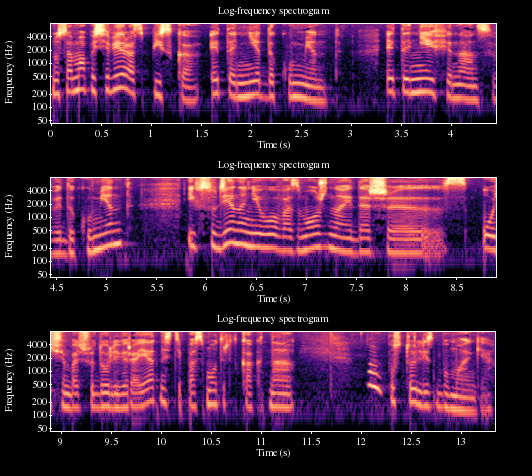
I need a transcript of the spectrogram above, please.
Но сама по себе расписка – это не документ. Это не финансовый документ. И в суде на него, возможно, и даже с очень большой долей вероятности посмотрят как на ну, пустой лист бумаги.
